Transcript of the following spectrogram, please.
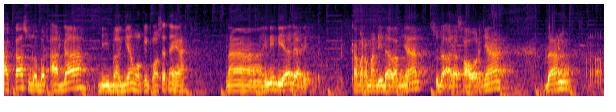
Kakak sudah berada di bagian walk-in closetnya ya. Nah, ini dia dari kamar mandi dalamnya, sudah ada showernya, dan eh,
